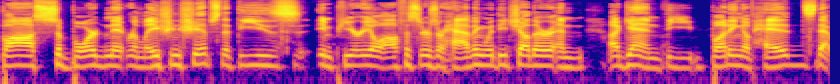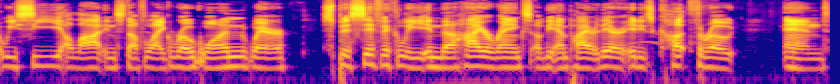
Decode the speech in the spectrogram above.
boss subordinate relationships that these imperial officers are having with each other. And again the butting of heads that we see a lot in stuff like Rogue One where specifically in the higher ranks of the empire there it is cutthroat and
